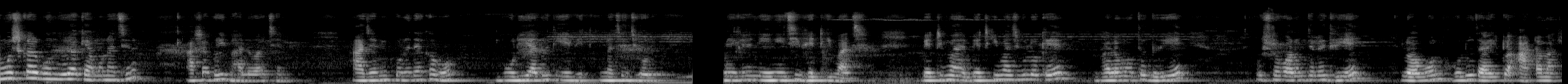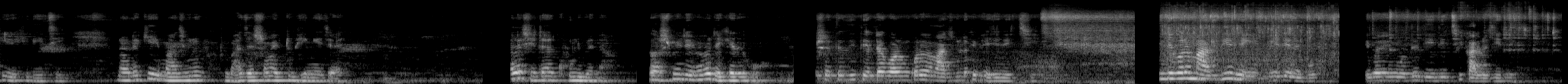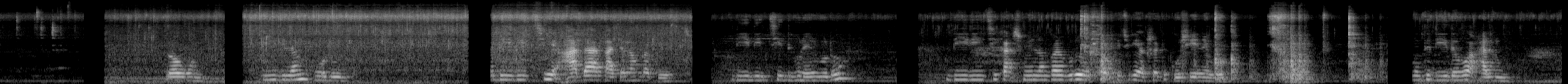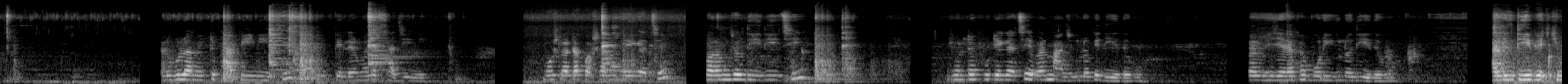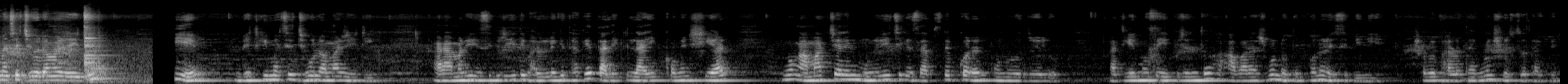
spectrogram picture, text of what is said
নমস্কার বন্ধুরা, কেমন আছেন? আশা করি ভালো আছেন। আজ আমি করে দেখাবো বড়ি আলু দিয়ে ভেটকি মাছের ঝোল। আমি এখানে নিয়ে নিয়েছি ভেটকি মাছ। ভেটকি মাছ ভেটকি মাছগুলোকে ভালো মতো ধুয়ে, উষ্ণ গরম জলে ধুয়ে, লবণ, হলুদ আর একটু আটা মাখিয়ে রেখে দিয়েছি। নাহলে কি এই মাছগুলো ভাজার সময় একটু ভেঙে যায়। তাহলে সেটা আর খুলবে না। দশ মিনিট এভাবে রেখে দেবো। সেতে দিয়ে তেলটা গরম করে মাছগুলোকে ভেজে নিচ্ছি। করে মাছ দিয়ে ভেঙে ভেজে নেব। এবার এর মধ্যে দিয়ে দিচ্ছি কালো জিরে। লবণ। দিয়ে দিলাম হলুদ। দিয়ে দিচ্ছি আদা কাঁচা লঙ্কা পেস্ট। দিয়ে দিচ্ছি ধনের গুঁড়ো। দিয়ে দিয়েছি কাশ্মীর লঙ্কার গুঁড়ো, সব কিছুকে একসাথে কষিয়ে নেব। এর মধ্যে দিয়ে দেবো আলু। আলুগুলো আমি একটু ভাপিয়ে নিয়েছি তেলের মধ্যে ভাজিয়ে নিই। মশলাটা কষানো হয়ে গেছে। গরম জল দিয়ে দিয়েছি। ঝোলটা ফুটে গেছে, এবার মাছগুলোকে দিয়ে দেবো। ভেজে রাখা বড়িগুলো দিয়ে দেবো। আলু দিয়ে ভেটকি মাছের ঝোল আমার রেডি দিয়ে ভেটকি মাছের ঝোল আমার রেডি আর আমার এই রেসিপিটি যদি ভালো লেগে থাকে, তাহলে একটি লাইক কমেন্ট শেয়ার এবং আমার চ্যানেল মনের ইচ্ছেকে সাবস্ক্রাইব করার অনুরোধ রইল। আজকের মতো এই পর্যন্ত আবার আসব নতুন কোনো রেসিপি নিয়ে। সবাই ভালো থাকবেন, সুস্থ থাকবেন।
